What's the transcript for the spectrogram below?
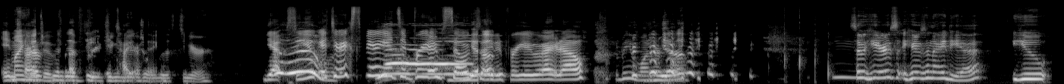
in My charge of, of the entire thing. this year. Yeah, so you get to experience it, Bri. I'm so Yep. excited for you right now. It'd be wonderful. so here's here's an idea. You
